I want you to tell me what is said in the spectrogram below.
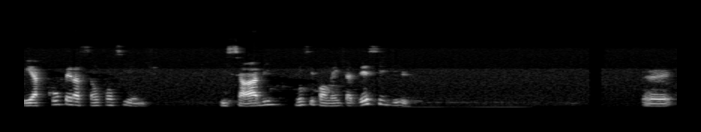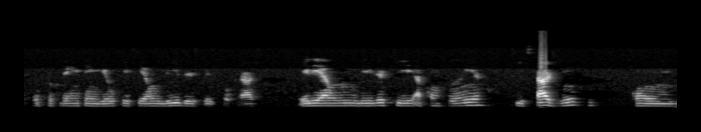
e a cooperação consciente. E sabe, principalmente, a decidir. É, eu procurei entender o que é um líder espiritocrático. Ele é um líder que acompanha que está junto com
